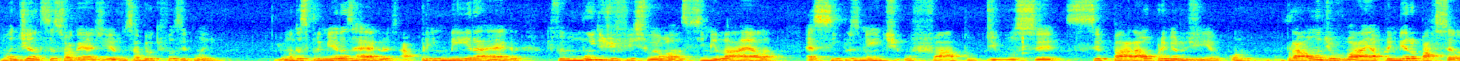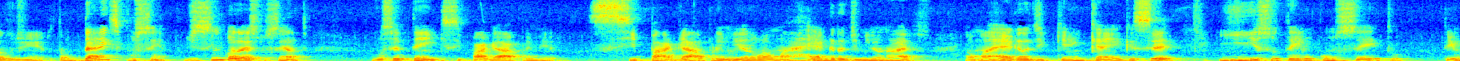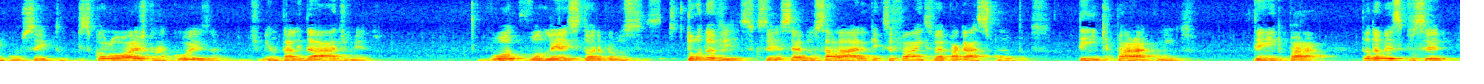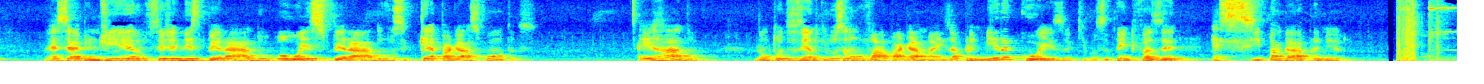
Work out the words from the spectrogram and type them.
Não adianta você só ganhar dinheiro e não saber o que fazer com ele. E uma das primeiras regras, a primeira regra, que foi muito difícil eu assimilar ela, é simplesmente o fato de você separar o primeiro dinheiro. Para onde vai a primeira parcela do dinheiro? Então, 10%, de 5 a 10%, você tem que se pagar primeiro. Se pagar primeiro é uma regra de milionários, é uma regra de quem quer enriquecer. E isso tem um conceito, tem um conceito psicológico na coisa, de mentalidade mesmo. Vou, vou ler a história para vocês. Toda vez que você recebe um salário, o que, que você faz? Vai pagar as contas. Tem que parar com isso. Tem que parar. Toda vez que você recebe um dinheiro, seja inesperado ou esperado, você quer pagar as contas. É errado. Não estou dizendo que você não vá pagar, mas a primeira coisa que você tem que fazer é se pagar primeiro.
